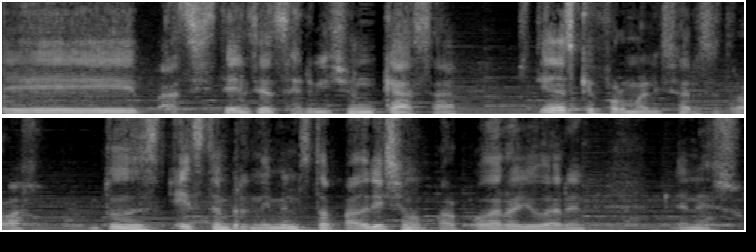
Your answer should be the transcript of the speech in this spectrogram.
eh, asistencia de servicio en casa, pues tienes que formalizar ese trabajo. Entonces este emprendimiento está padrísimo para poder ayudar en, en eso.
